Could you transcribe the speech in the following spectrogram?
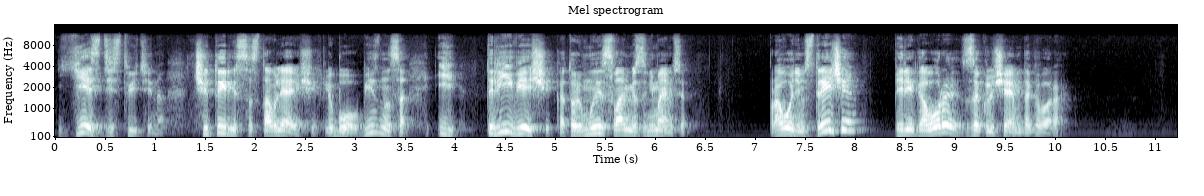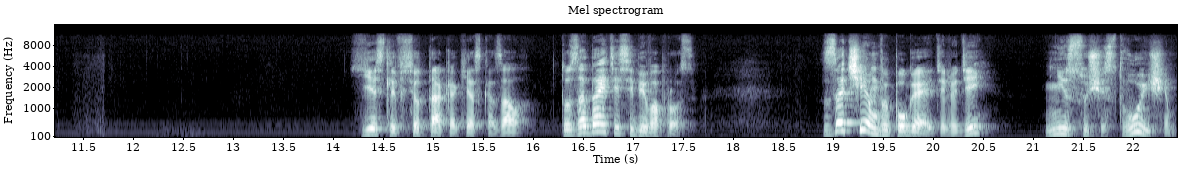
есть действительно четыре составляющих любого бизнеса и три вещи, которые мы с вами занимаемся? Проводим встречи, переговоры, заключаем договора. Если все так, как я сказал, то задайте себе вопрос. Зачем вы пугаете людей несуществующим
